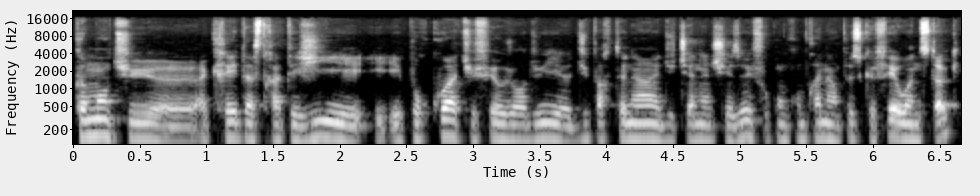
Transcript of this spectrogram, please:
comment tu euh, as créé ta stratégie et, pourquoi tu fais aujourd'hui euh, du partenariat et du channel chez eux? Il faut qu'on comprenne un peu ce que fait OneStock.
